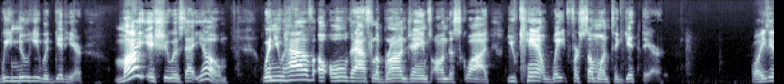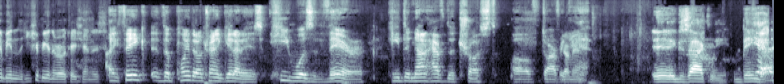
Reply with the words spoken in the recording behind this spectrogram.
we knew he would get here. My issue is that yo, when you have an old ass LeBron James on the squad, you can't wait for someone to get there. Well, he's gonna be in. He should be in the rotation. This I think the point that I'm trying to get at is he was there. He did not have the trust of Darvin Yeah, man. Exactly. Bingo. Yeah,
